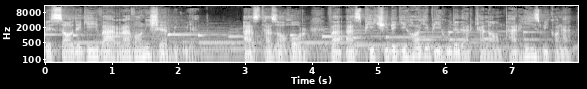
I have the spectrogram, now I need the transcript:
به سادگی و روانی شعر می‌گوید. از تظاهر و از پیچیدگی های بیهوده در کلام پرهیز می کند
